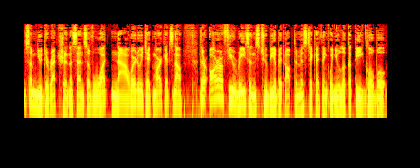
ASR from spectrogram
some new direction, a sense of what now, where do we take markets? Now, there are a few reasons to be a bit bit optimistic, I think, when you look at the global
